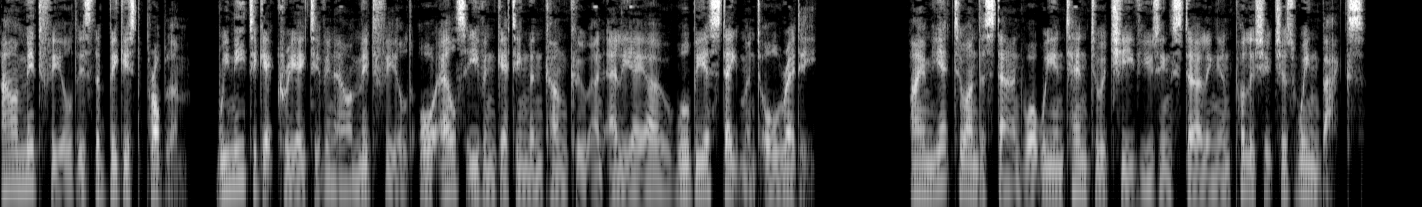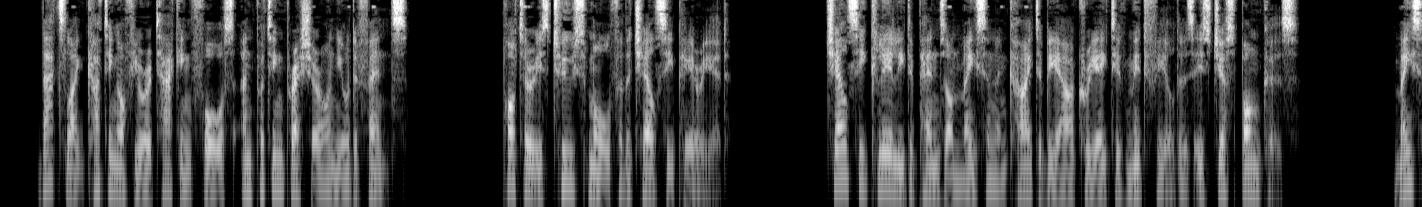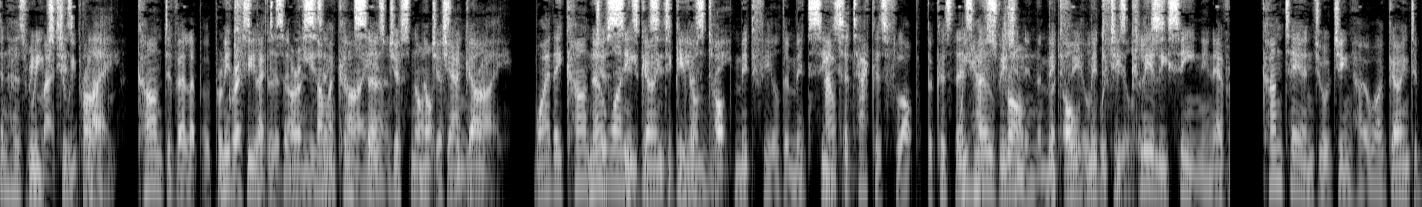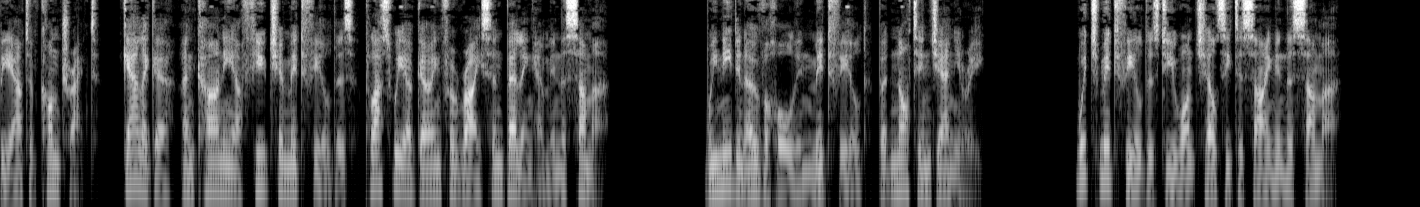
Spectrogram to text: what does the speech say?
Our midfield is the biggest problem. We need to get creative in our midfield or else even getting Nkunku and Leão will be a statement already. I am yet to understand what we intend to achieve using Sterling and Pulisic as wingbacks. That's like cutting off your attacking force and putting pressure on your defense. Potter is too small for the Chelsea period. Chelsea clearly depends on Mason and Kai to be our creative midfielders is just bonkers. Mason has reached his prime, play. can't develop a progress better than are a he is summer and Kai is just not, not just January. a guy. Why they can't No just one see is this going is to give us top me. midfielder mid-season. Out attackers flop because there's no vision in the midfield which is clearly seen in every Kante and Jorginho are going to be out of contract. Gallagher and Carney are future midfielders, plus we are going for Rice and Bellingham in the summer. We need an overhaul in midfield, but not in January. Which midfielders do you want Chelsea to sign in the summer?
